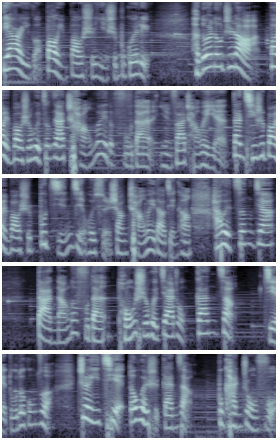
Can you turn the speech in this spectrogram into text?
第二一个，暴饮暴食，饮食不规律。很多人都知道啊，暴饮暴食会增加肠胃的负担，引发肠胃炎。但其实暴饮暴食不仅仅会损伤肠胃道健康，还会增加。胆囊的负担，同时会加重肝脏解毒的工作，这一切都会使肝脏不堪重负。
